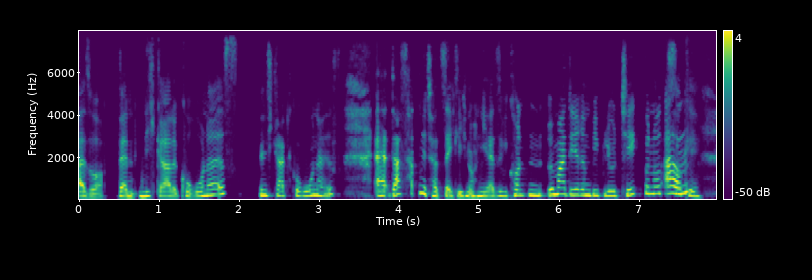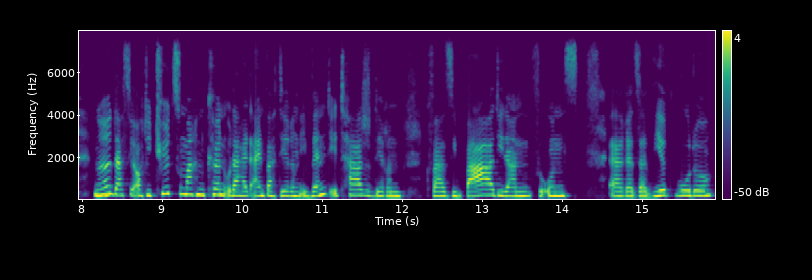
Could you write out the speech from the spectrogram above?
Also wenn nicht gerade Corona ist? Wenn nicht gerade Corona ist. Äh, das hatten wir tatsächlich noch nie. Also wir konnten immer deren Bibliothek benutzen, ah, okay. ne, mhm. dass wir auch die Tür zumachen können oder halt einfach deren Eventetage, deren quasi Bar, die dann für uns äh, reserviert wurde.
